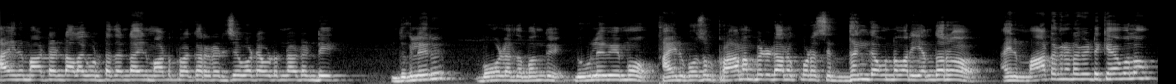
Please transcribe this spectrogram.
ఆయన మాట అంటే అలాగే ఉంటుందండి. ఆయన మాట ప్రకారం నడిచేవాడు ఎవడున్నాడండి? ఎందుకు లేరు? బోళ్ళంత మంది నువ్వు లేవేమో. ఆయన కోసం ప్రాణం పెట్టడానికి కూడా సిద్ధంగా ఉన్నవారు ఎందరో? ఆయన మాట వినడం ఏంటి కేవలం?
